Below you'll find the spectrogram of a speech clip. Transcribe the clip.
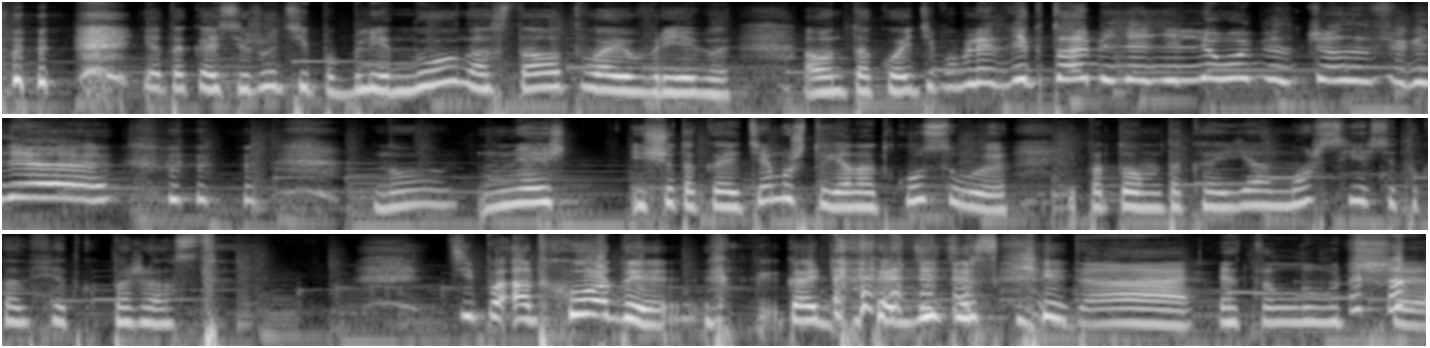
Я такая сижу, типа, блин, ну, настало твое время. А он такой, типа, блин, никто меня не любит, что за фигня? Но у меня есть еще такая тема, что я надкусываю, и потом такая, Ян, можешь съесть эту конфетку, пожалуйста? Типа отходы кондитерские. Да, это лучше.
